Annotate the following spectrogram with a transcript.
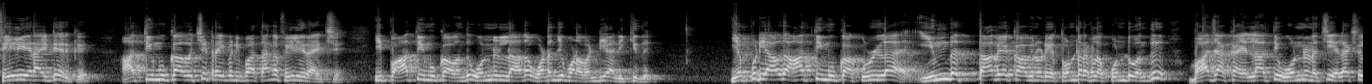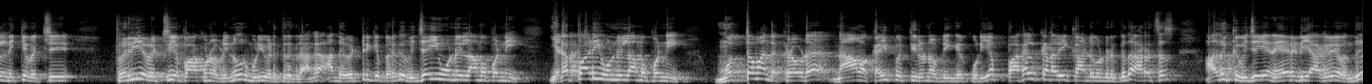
ஃபெயிலியர் ஆயிட்டே இருக்கு. அதிமுக வச்சு ட்ரை பண்ணி பார்த்தாங்க ஃபெயிலியர் ஆயிடுச்சு. இப்போ அதிமுக வந்து ஒன்றும் இல்லாத உடஞ்சு போன வண்டியா நிக்குது. எப்படியாவது அதிமுகக்குள்ள இந்த தாவேக்காவினுடைய தொண்டர்களை கொண்டு வந்து பாஜக எல்லாத்தையும் ஒன்று நினைச்சு எலெக்ஷன் நிக்க வச்சு பெரிய வெற்றியை பார்க்கணும் அப்படின்னு ஒரு முடிவு எடுத்திருக்கிறாங்க. அந்த வெற்றிக்கு பிறகு விஜயும் ஒன்றும் இல்லாமல் பண்ணி எடப்பாடி ஒன்றும் இல்லாமல் பண்ணி மொத்தமாக அந்த க்ரௌடை நாம் கைப்பற்றிடணும் அப்படிங்கக்கூடிய பகல் கனவை காண்டு கொண்டிருக்குது ஆர்எஸ்எஸ் அதுக்கு விஜயை நேரடியாகவே வந்து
